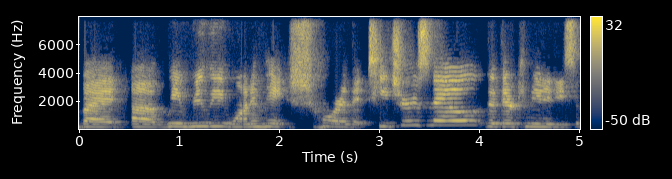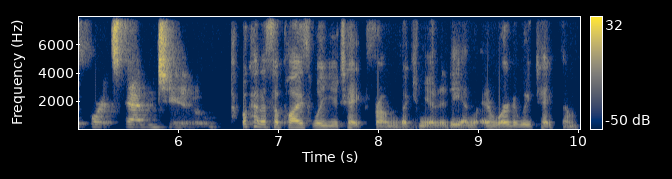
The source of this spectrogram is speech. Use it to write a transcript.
but uh, we really want to make sure that teachers know that their community supports them too. What kind of supplies will you take from the community and, and where do we take them?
